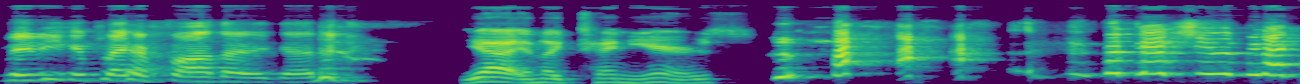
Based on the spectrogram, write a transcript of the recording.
Maybe you can play her father again. Yeah, in like ten years. but then she would be like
